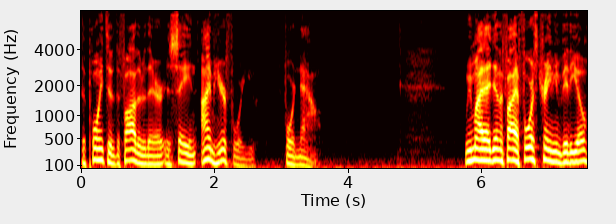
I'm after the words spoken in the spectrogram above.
The point of the father there is saying, I'm here for you for now. We might identify a fourth training video.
